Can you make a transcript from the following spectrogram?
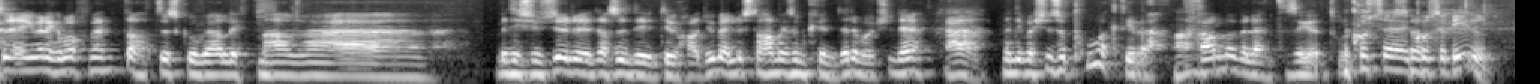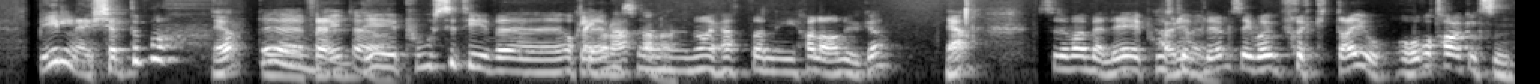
så jeg, vet, jeg bare forventa at det skulle være litt mer uh, Men de, jo det, altså, de, de hadde jo veldig lyst til å ha meg som kunde, det var jo ikke det. Ja. Men de var ikke så proaktive. Men hvordan, hvordan er bilen? bilen er jo kjempebra. Ja, Det er fornøyd, veldig positive opplevelser. Nå har jeg hatt den i halvannen uke. Ja. Så det var en veldig positiv opplevelse. Jeg var frykta jo overtakelsen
